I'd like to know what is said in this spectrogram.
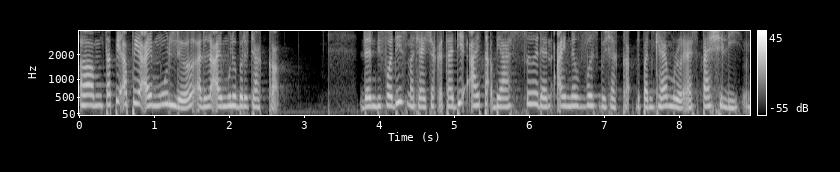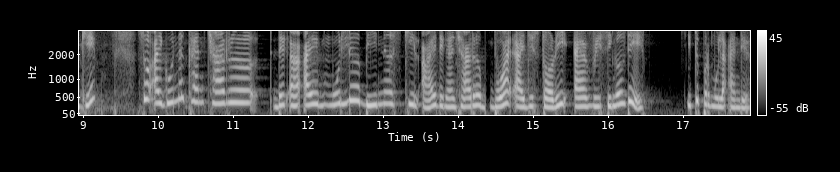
um, tapi apa yang I mula adalah I mula bercakap. Dan before this, macam I cakap tadi, I tak biasa dan I nervous bercakap depan kamera especially. Okay? So, I gunakan cara, de, uh, I mula bina skill I dengan cara buat IG story every single day. Itu permulaan dia.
